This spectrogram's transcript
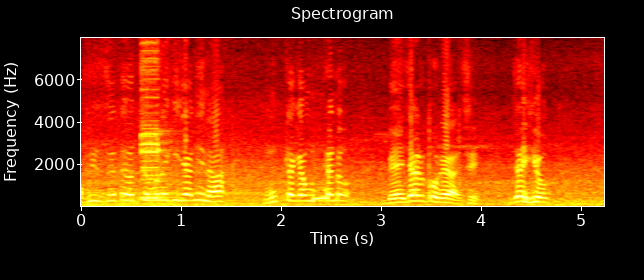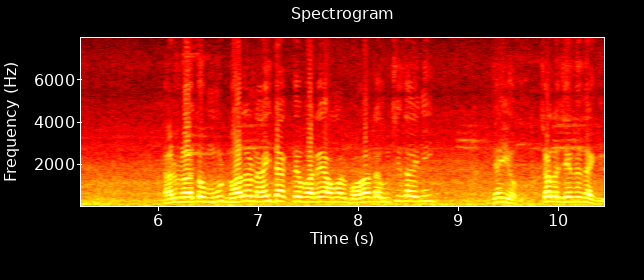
অফিস যেতে হচ্ছে বলে কি জানি না মুখটা কেমন যেন বেজার করে আছে। যাই হোক, কারোর হয়তো মুড ভালো নাই থাকতে পারে, আমার বলাটা উচিত হয়নি। যাই হোক, চলো যেতে থাকি।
